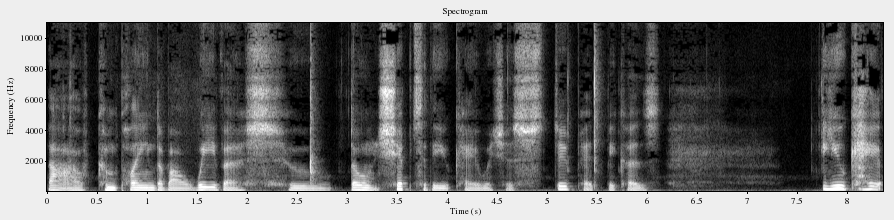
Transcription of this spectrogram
that I've complained about Weverse who don't ship to the UK, which is stupid because UK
